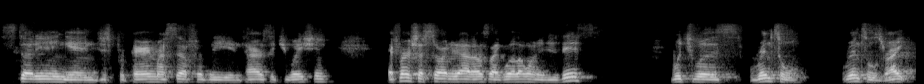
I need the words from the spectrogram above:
studying and just preparing myself for the entire situation. At first, I started out, I was like, well, I want to do this, which was rental rentals, right?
